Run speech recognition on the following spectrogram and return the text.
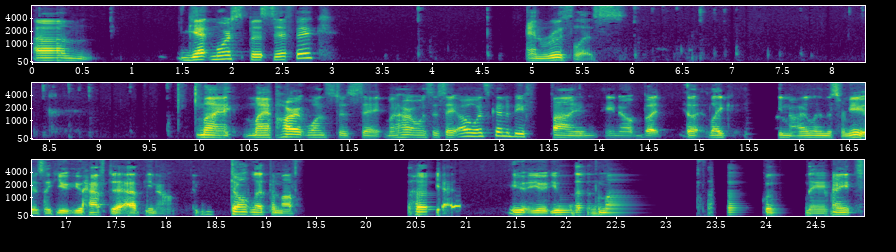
um, get more specific and ruthless. My my heart wants to say my heart wants to say, oh, it's going to be fine, you know. But uh, like you know, I learned this from you. It's like you you have to have, you know, don't let them off the hook yet. You you, you let them off the hook right?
